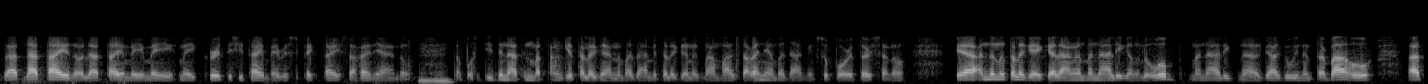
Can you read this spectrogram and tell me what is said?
lahat, lahat tayo no? Lahat tayo may may may courtesy tayo may respect tayo sa kanya no? Tapos di din natin matanggi talaga na madami talaga nagmamahal sa kanya madaming supporters ano? Kaya ano lang talaga eh kailangan manalig ang loob manalig na gagawin ng trabaho at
